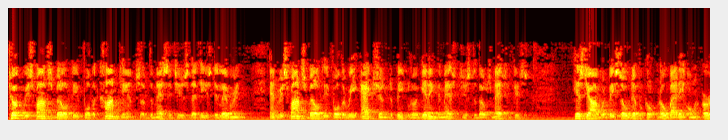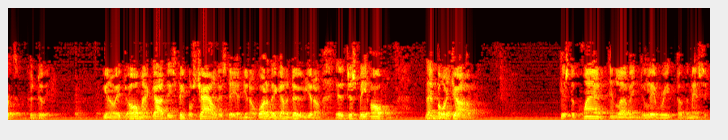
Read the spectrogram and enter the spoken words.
took responsibility for the contents of the messages that he's delivering and responsibility for the reaction to people who are getting the messages to those messages, his job would be so difficult nobody on earth could do it. You know, it, oh my God, these people's child is dead. You know, what are they going to do? You know, it'd just be awful. That boy's job is the quiet and loving delivery of the message.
